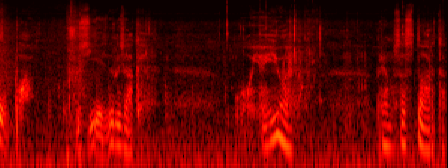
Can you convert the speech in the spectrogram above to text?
Опа! Щось є, друзяки. Ой-ой-ой. Прям со старту.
